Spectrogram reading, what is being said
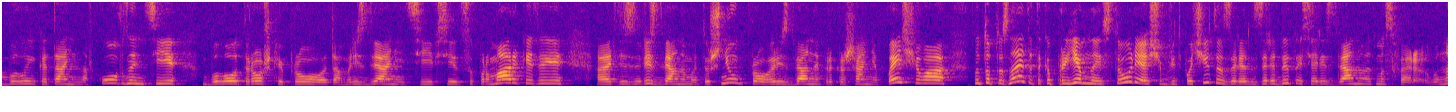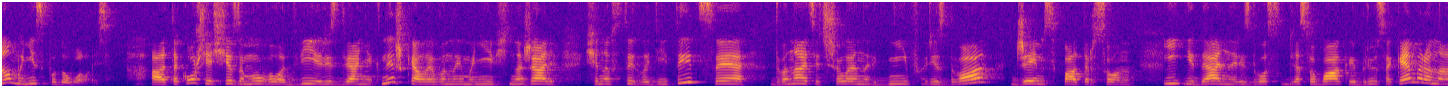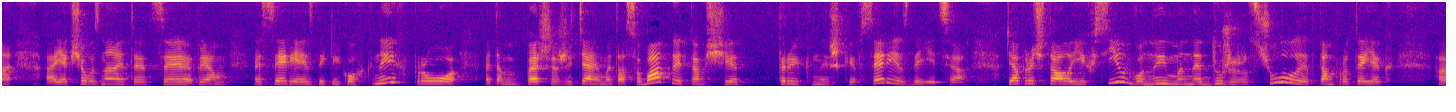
були і катання на ковзанці, було трошки про там різдвяні ці всі супермаркети, е, різдвяну метушню, про різдвяне прикрашання печива. Ну тобто, знаєте, така приємна історія, щоб відпочити, зарядитися різдвяною атмосферою. Вона мені сподобалась. А також я ще замовила дві різдвяні книжки, але вони мені, на жаль, ще не встигли дійти. Це 12 шалених днів Різдва Джеймс Паттерсон. і ідеальне різдво для собаки Брюса Кемерона. Якщо ви знаєте, це прям серія з декількох книг про е, там перше життя і мета собаки. Там ще три книжки в серії, здається. Я прочитала їх всі. Вони мене дуже розчулили. Там про те, як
